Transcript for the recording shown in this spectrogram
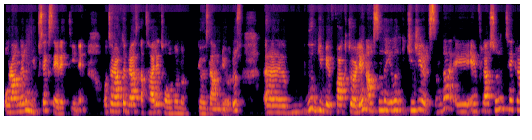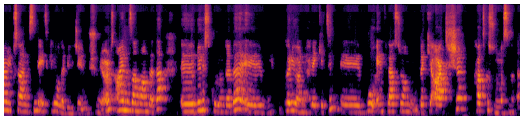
oranların yüksek seyrettiğini, o tarafta biraz atalet olduğunu gözlemliyoruz. E, bu gibi faktörlerin aslında yılın ikinci yarısında e, enflasyonun tekrar yükselmesinde etkili olabileceğini düşünüyoruz. Aynı zamanda da e, döviz kurunda da e, yukarı yönlü hareketin e, bu enflasyondaki artışa katkı sunmasını da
